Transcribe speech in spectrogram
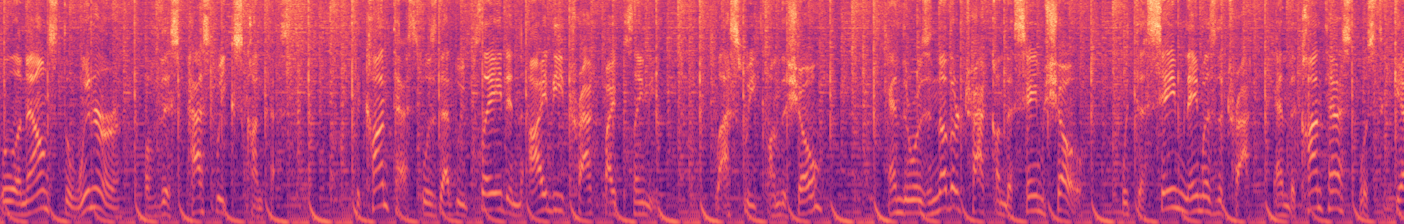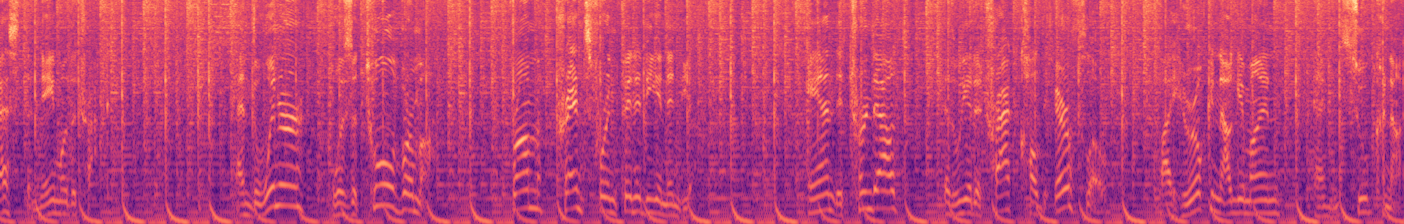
we'll announce the winner of this past week's contest. The contest was that we played an ID track by Playme last week on the show, and there was another track on the same show with the same name as the track, and the contest was to guess the name of the track. And the winner was Atul Verma from Trance for Infinity in India. And it turned out that we had a track called Airflow by Hiroki Nagiman and Sue Kanai.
